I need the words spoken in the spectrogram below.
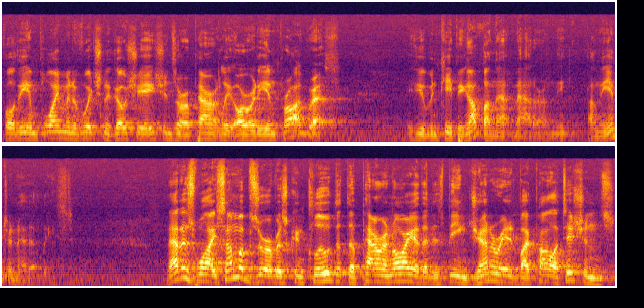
for the employment of which negotiations are apparently already in progress, if you've been keeping up on that matter on the, on the internet at least. That is why some observers conclude that the paranoia that is being generated by politicians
